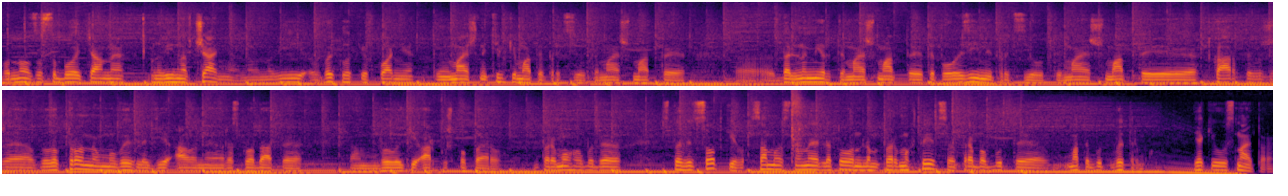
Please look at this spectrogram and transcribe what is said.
воно за собою тягне нові навчання, ну, нові виклики в плані ти маєш не тільки мати приціл, ти маєш мати дальномір, ти маєш мати тепловізійний приціл, ти маєш мати карти вже в електронному вигляді, але не розкладати там великий аркуш паперу. Перемога буде 100%. Саме основне для того, для перемогти, це треба бути, мати витримку, як і у снайпера.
